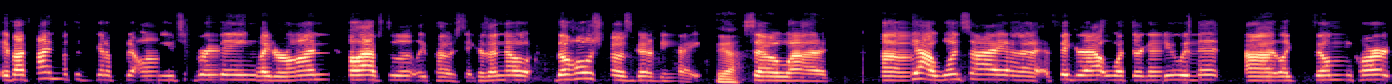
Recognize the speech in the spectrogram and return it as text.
if I find out that they're gonna put it on YouTube or anything later on, I'll absolutely post it because I know the whole show is gonna be great. Yeah. So uh, uh, yeah, once I uh, figure out what they're gonna do with it, uh, like filming part,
